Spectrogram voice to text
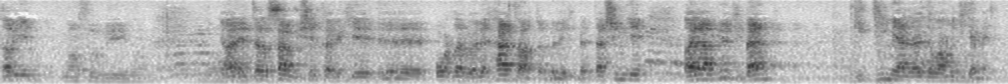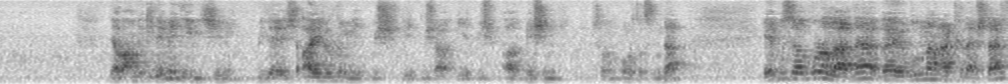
Tabii Nasıl bir iman? Yani enteresan bir şey tabii ki e, orada böyle her tarafta böyle hizmetler. Şimdi Ali abi diyor ki ben gittiğim yerlere devamlı gidemedim. Devamlı gidemediğim için bir de işte ayrıldım 70 70 75'in son ortasında. E, bu sefer oralarda e, bulunan arkadaşlar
